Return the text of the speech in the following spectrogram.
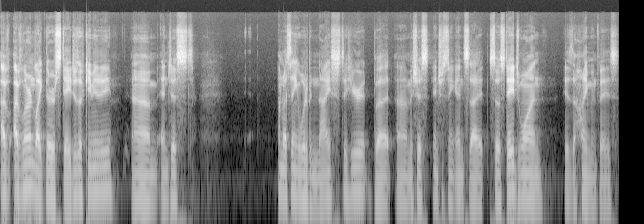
I've I've learned like there are stages of community, um, and just. I'm not saying it would have been nice to hear it, but um, it's just interesting insight. So stage one is the honeymoon phase.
